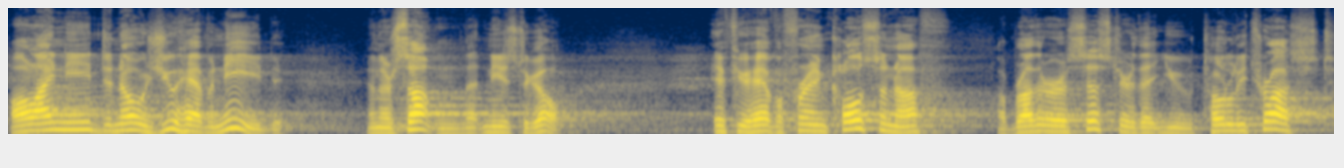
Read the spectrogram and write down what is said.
All I need to know is you have a need, and there's something that needs to go. If you have a friend close enough, a brother or a sister that you totally trust,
